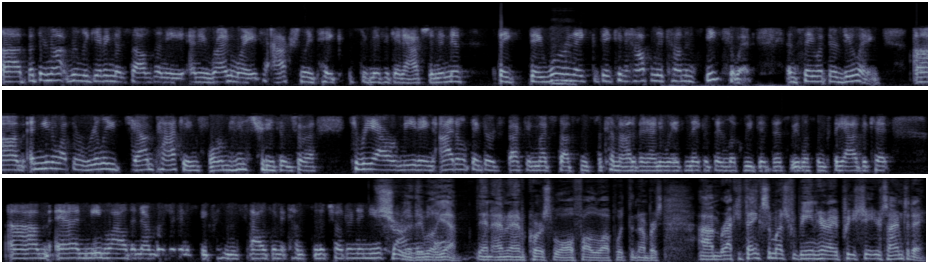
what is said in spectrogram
uh, but they're not really giving themselves any any runway to actually take significant action. And if they they were, mm-hmm. they they can happily come and speak to it and say what they're doing. Um, and you know what? They're really jam packing four ministries into a three hour meeting. I don't think they're expecting much substance to come out of it, anyways. And they can say, "Look, we did this. We listened to the advocate." Um, and meanwhile, the numbers are going to speak for themselves when it comes to the children and youth. Surely they will, yeah. And, and, of course, we'll all follow up with the numbers. Um, Rakhi, thanks so much for being here. I appreciate your time today.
